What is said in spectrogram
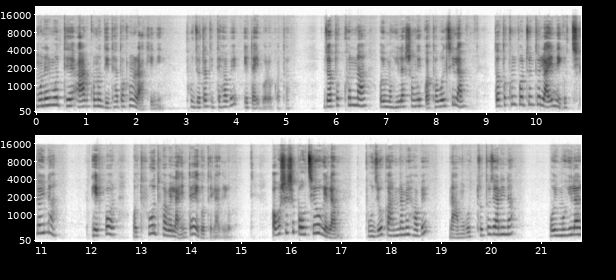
মনের মধ্যে আর কোনো দ্বিধা তখন রাখিনি। পুজোটা দিতে হবে, এটাই বড় কথা। যতক্ষণ না ওই মহিলার সঙ্গে কথা বলছিলাম ততক্ষণ পর্যন্ত লাইন এগোচ্ছিলই না। এরপর অদ্ভুতভাবে লাইনটা এগোতে লাগল। অবশেষে পৌঁছেও গেলাম। পুজো কার নামে হবে নাম গোত্র তো জানি না। ওই মহিলার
